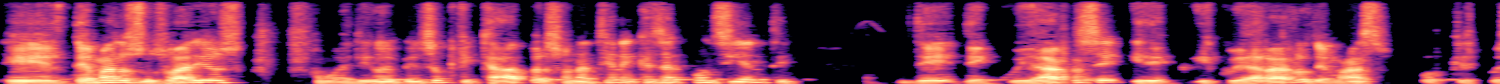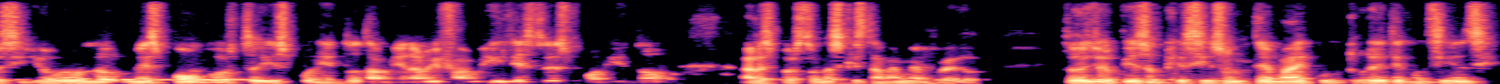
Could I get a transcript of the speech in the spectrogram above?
El tema de los usuarios, como les digo, yo pienso que cada persona tiene que ser consciente de, cuidarse y de cuidar a los demás, porque pues si yo me expongo, estoy exponiendo también a mi familia, estoy exponiendo a las personas que están a mi alrededor. Entonces yo pienso que sí es un tema de cultura y de conciencia.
